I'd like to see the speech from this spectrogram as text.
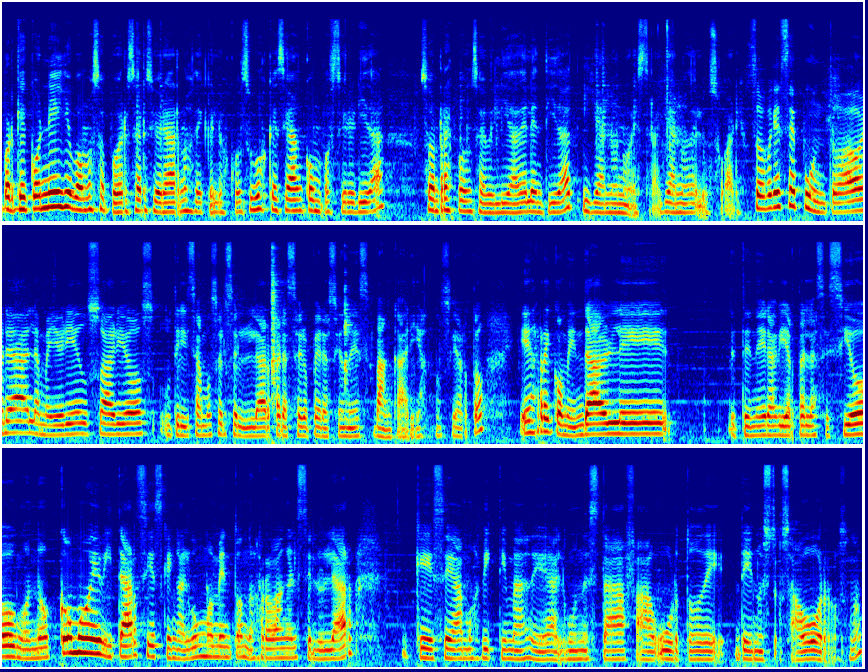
porque con ello vamos a poder cerciorarnos de que los consumos que se hagan con posterioridad son responsabilidad de la entidad y ya no nuestra, ya no del usuario. Sobre ese punto, ahora la mayoría de usuarios utilizamos el celular para hacer operaciones bancarias, ¿no es cierto? ¿Es recomendable tener abierta la sesión o no? ¿Cómo evitar si es que en algún momento nos roban el celular que seamos víctimas de alguna estafa, hurto de, nuestros ahorros, ¿no?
